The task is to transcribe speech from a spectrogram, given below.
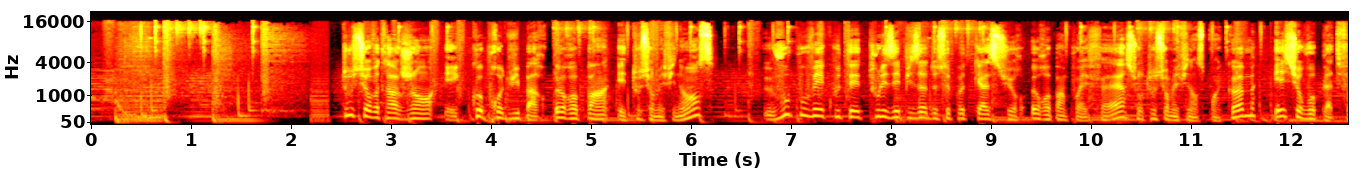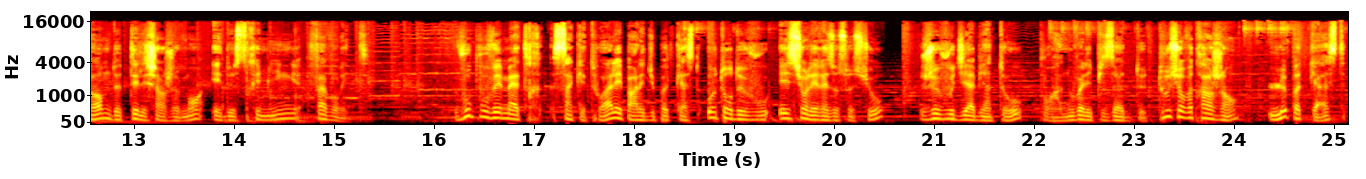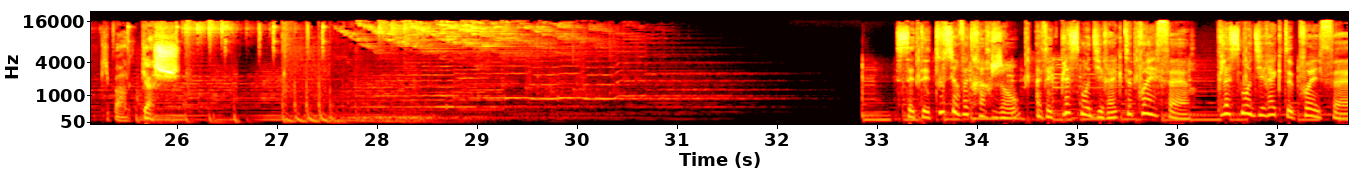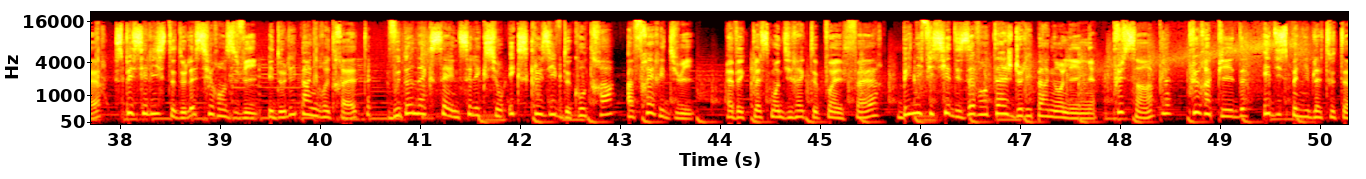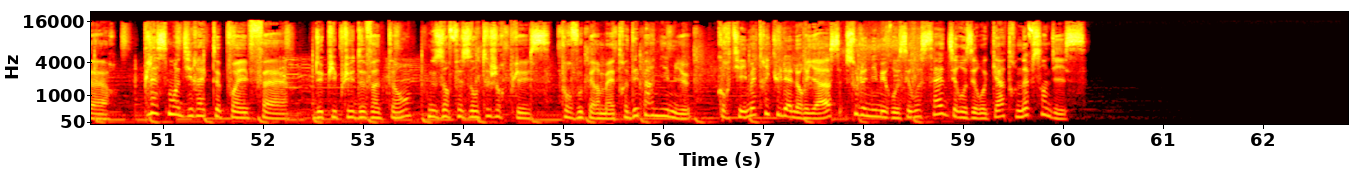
Tout sur votre argent est coproduit par Europe 1 et Tout sur mes finances. Vous pouvez écouter tous les épisodes de ce podcast sur europe1.fr, surtout sur mesfinances.com et sur vos plateformes de téléchargement et de streaming favorites. Vous pouvez mettre 5 étoiles et parler du podcast autour de vous et sur les réseaux sociaux. Je vous dis à bientôt pour un nouvel épisode de Tout sur votre argent, le podcast qui parle cash. C'était tout sur votre argent avec placementdirect.fr. Placementdirect.fr, spécialiste de l'assurance vie et de l'épargne retraite, vous donne accès à une sélection exclusive de contrats à frais réduits. Avec placementdirect.fr, bénéficiez des avantages de l'épargne en ligne, plus simple, plus rapide et disponible à toute heure. Placementdirect.fr. Depuis plus de 20 ans, nous en faisons toujours plus pour vous permettre d'épargner mieux. Courtier immatriculé à l'ORIAS sous le numéro 07 004 910.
